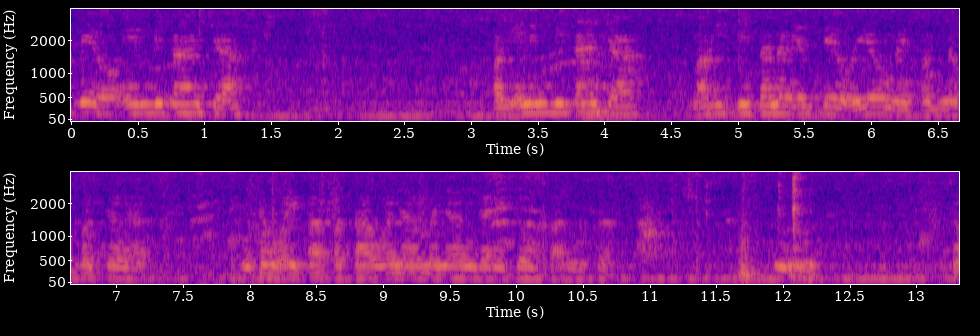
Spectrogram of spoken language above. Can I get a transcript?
LTO, imbitahan siya. Pag inimbitahan siya, makikita ng LTO, iyo, may paglabag nga. Ikaw ay papatawa naman ng ganitong parusa. Mm. So,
